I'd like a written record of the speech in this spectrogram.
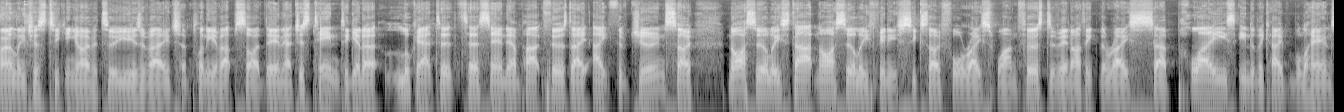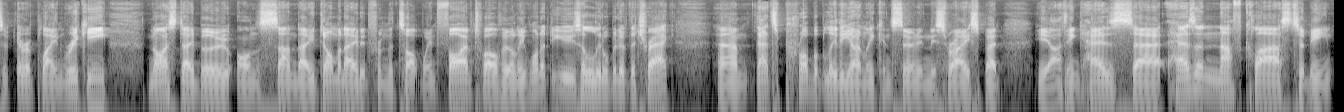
only just ticking over two years of age, so plenty of upside there. Now, just 10 to get a look out to, to Sandown Park Thursday, 8th of June. So, nice early start, nice early finish. 6.04 race one. First event, I think the race uh, plays into the capable hands of Aeroplane Ricky. Nice debut on Sunday, dominated from the top, went 5.12 early. Wanted to use a little bit of the track. Um, that's probably the only concern in this race, but yeah, I think has uh, has enough class to be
